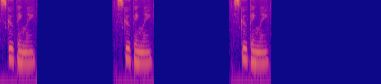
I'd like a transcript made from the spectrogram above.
scoopingly, scoopingly, scoopingly.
